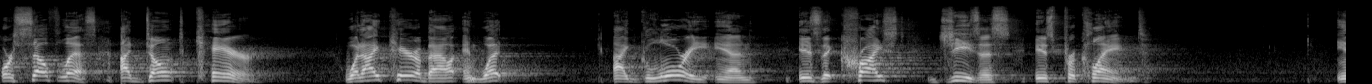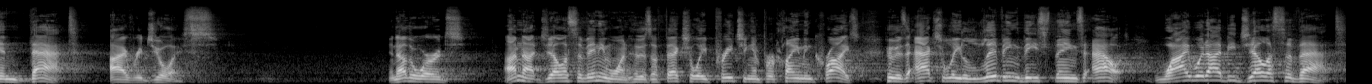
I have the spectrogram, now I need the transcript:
or selfless, I don't care. What I care about and what I glory in is that Christ Jesus is proclaimed. In that I rejoice. In other words, I'm not jealous of anyone who is effectually preaching and proclaiming Christ, who is actually living these things out. Why would I be jealous of that?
